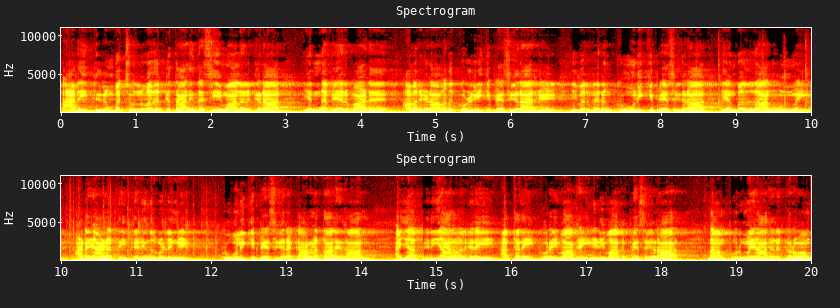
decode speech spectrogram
அதை திரும்ப சொல்லுவதற்கு தான் இந்த சீமான் இருக்கிறார். என்ன வேறுபாடு? அவர்களாவது கொள்கைக்கு பேசுகிறார்கள் இவர் வெறும் கூலிக்கு பேசுகிறார் என்பதுதான் உண்மை. அடையாளத்தை தெரிந்து கொள்ளுங்கள். கூலிக்கு பேசுகிற காரணத்தாலே தான் ஐயா பெரியார் அத்தனை குறைவாக இழிவாக பேசுகிறார். நாம் பொறுமையாக இருக்கிறோம்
